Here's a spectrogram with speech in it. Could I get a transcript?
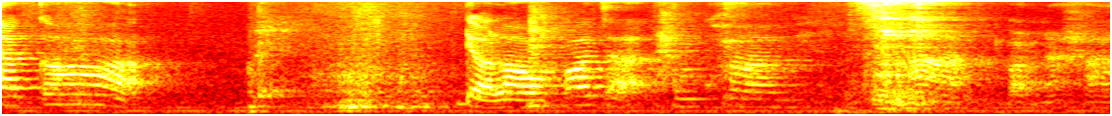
แล้วก็ เดี๋ยวเราก็จะทำความสะอาดก่อนนะคะ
